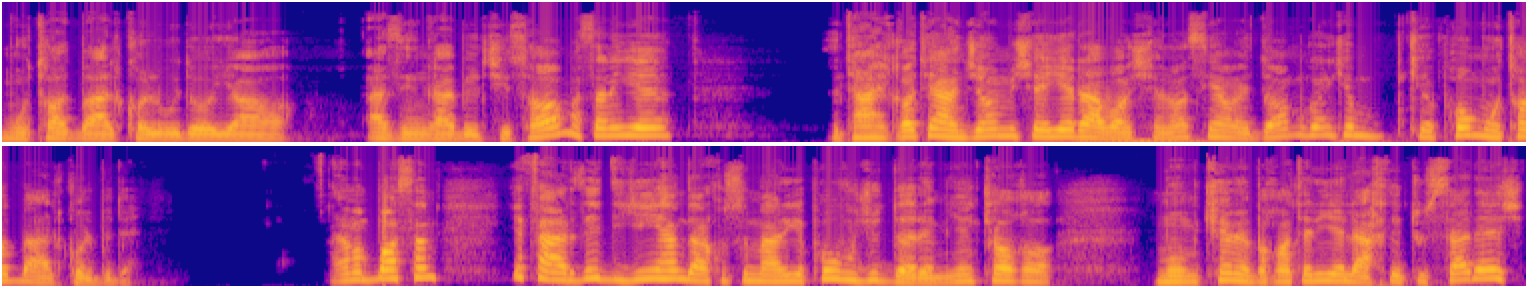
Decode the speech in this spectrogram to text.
معتاد به الکل بوده یا از این قبیل چیزها. مثلا یه تحقیقاتی انجام میشه یه روانشناسی هم ادعا می‌کنه که که پو معتاد به الکل بوده. اما باز یه فرضیه دیگه هم در خصوص مرگ پو وجود داره. میگن که آقا ممکنه به خاطر یه لختی تو سرش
